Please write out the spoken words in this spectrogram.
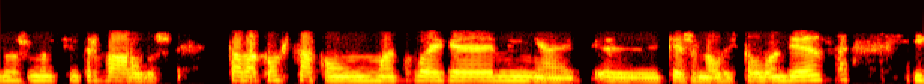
nos muitos intervalos, estava a conversar com uma colega minha, eh, que é jornalista holandesa, e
